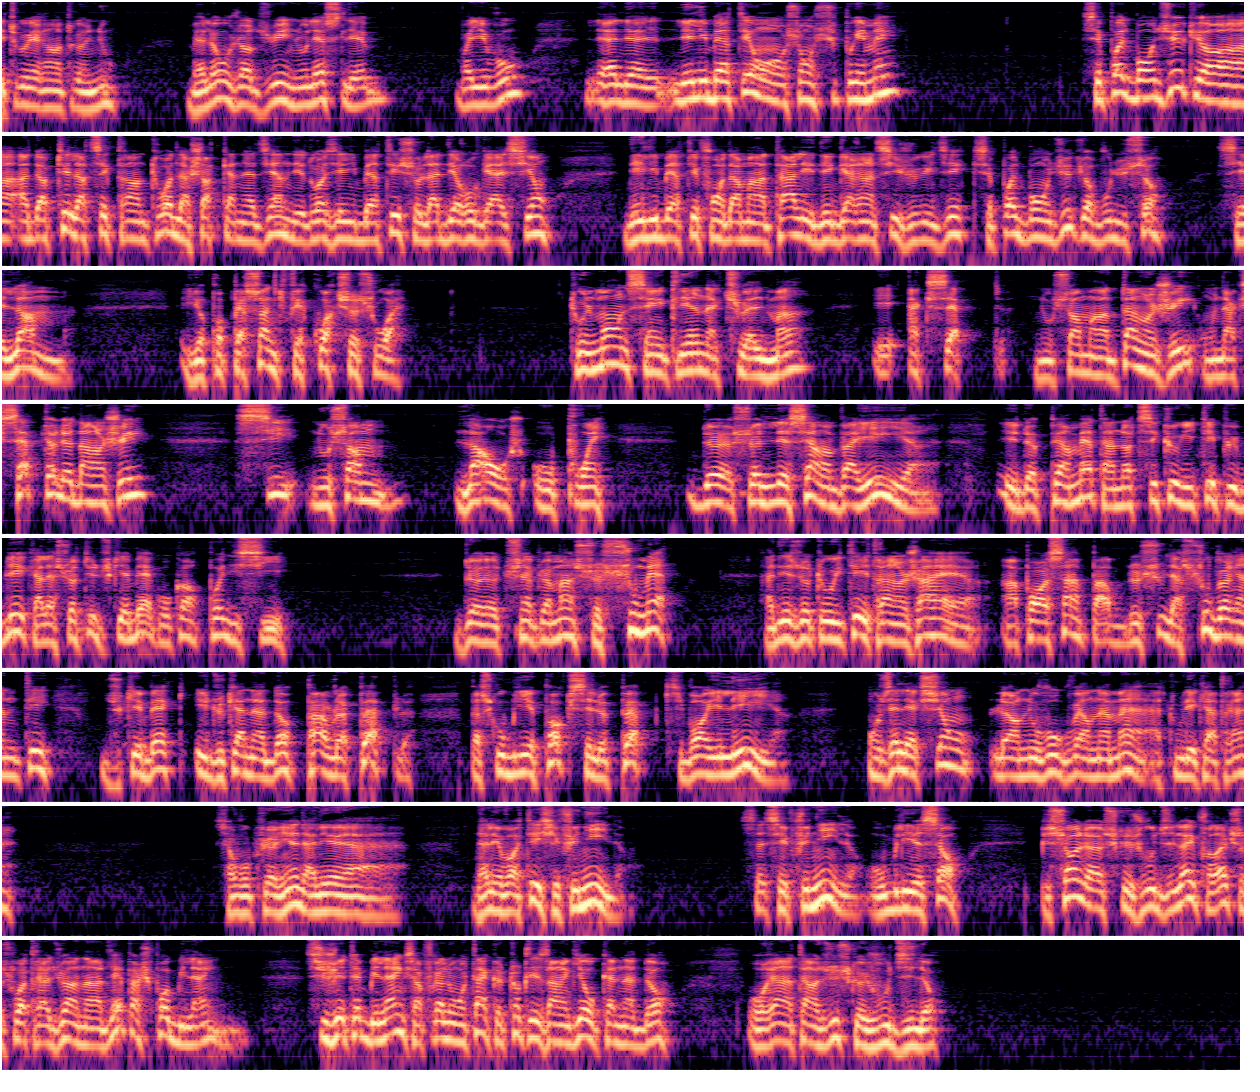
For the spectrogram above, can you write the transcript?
détruire entre nous. Mais là, aujourd'hui, il nous laisse libres. Voyez-vous, les, libertés sont supprimées. C'est pas le bon Dieu qui a adopté l'article 33 de la Charte canadienne des droits et libertés sur la dérogation des libertés fondamentales et des garanties juridiques. C'est pas le bon Dieu qui a voulu ça. C'est l'homme. Il n'y a pas personne qui fait quoi que ce soit. Tout le monde s'incline actuellement et accepte. Nous sommes en danger, on accepte le danger si nous sommes lâches au point de se laisser envahir et de permettre à notre sécurité publique, à la Sûreté du Québec, au corps policier, de tout simplement se soumettre à des autorités étrangères en passant par-dessus la souveraineté du Québec et du Canada par le peuple, parce qu'oubliez pas que c'est le peuple qui va élire aux élections leur nouveau gouvernement à tous les quatre ans. Ça ne vaut plus rien d'aller euh, voter, c'est fini, là. C'est fini, là. Oubliez ça. Puis ça, ce que je vous dis là, il faudrait que ce soit traduit en anglais, parce que je ne suis pas bilingue. Si j'étais bilingue, ça ferait longtemps que tous les Anglais au Canada auraient entendu ce que je vous dis là.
